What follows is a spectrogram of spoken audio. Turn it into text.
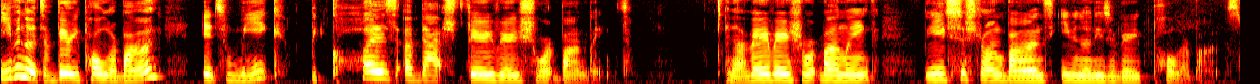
even though it's a very polar bond, it's weak because of that very, very short bond length. And that very, very short bond length leads to strong bonds, even though these are very polar bonds.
